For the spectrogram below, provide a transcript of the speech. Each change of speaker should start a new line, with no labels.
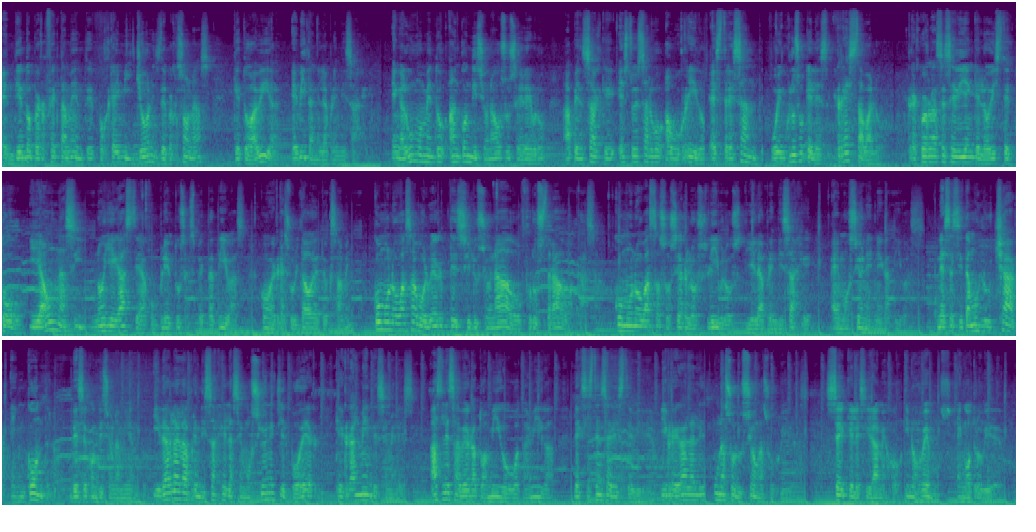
Entiendo perfectamente por qué hay millones de personas que todavía evitan el aprendizaje. En algún momento han condicionado su cerebro a pensar que esto es algo aburrido, estresante o incluso que les resta valor. ¿Recuerdas ese día en que lo diste todo y aún así no llegaste a cumplir tus expectativas con el resultado de tu examen? ¿Cómo no vas a volver desilusionado o frustrado a casa? ¿Cómo no vas a asociar los libros y el aprendizaje a emociones negativas? Necesitamos luchar en contra de ese condicionamiento y darle al aprendizaje las emociones y el poder que realmente se merece. Hazle saber a tu amigo o a tu amiga la existencia de este video y regálale una solución a sus vidas. Sé que les irá mejor y nos vemos en otro video.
